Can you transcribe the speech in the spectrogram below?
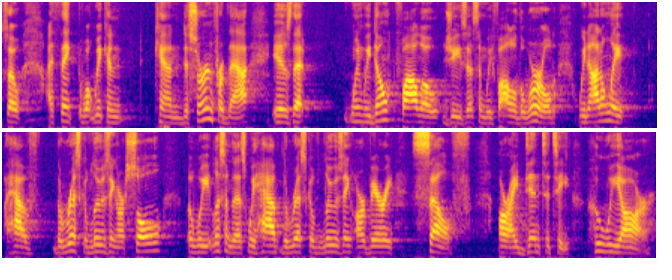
So I think what we can, can discern from that is that when we don't follow Jesus and we follow the world, we not only have the risk of losing our soul, but we, listen to this, we have the risk of losing our very self, our identity, who we are.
